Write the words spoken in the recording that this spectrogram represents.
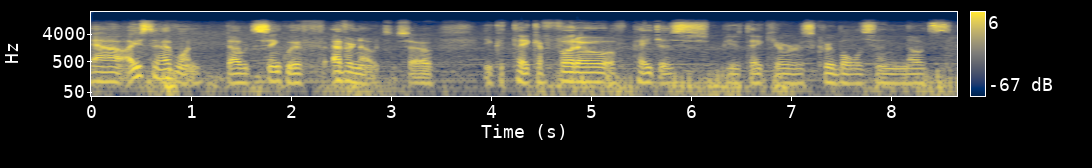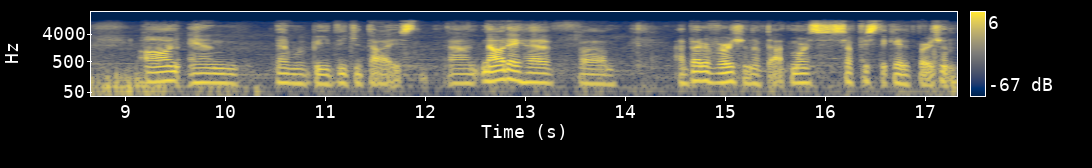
Uh, I used to have one that would sync with Evernote, so you could take a photo of pages, you take your scribbles and notes on, and that would be digitized. Uh, now they have um, a better version of that, more sophisticated version,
